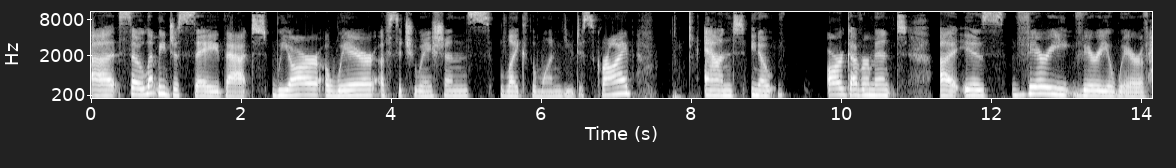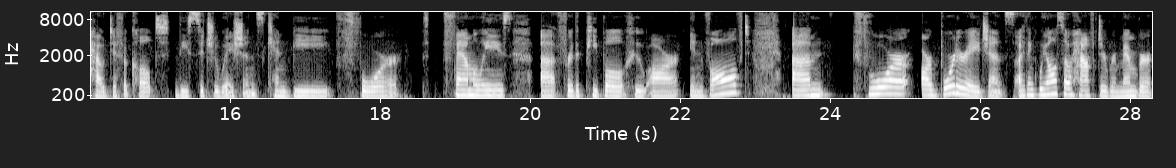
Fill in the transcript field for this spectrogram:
Uh, so let me just say that we are aware of situations like the one you describe. And, you know, our government uh, is very, very aware of how difficult these situations can be for families, uh, for the people who are involved. Um, for our border agents, I think we also have to remember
